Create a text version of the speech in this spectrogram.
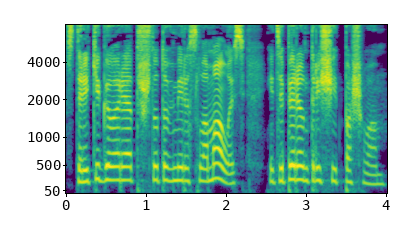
Старики говорят, что-то в мире сломалось, и теперь он трещит по швам.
